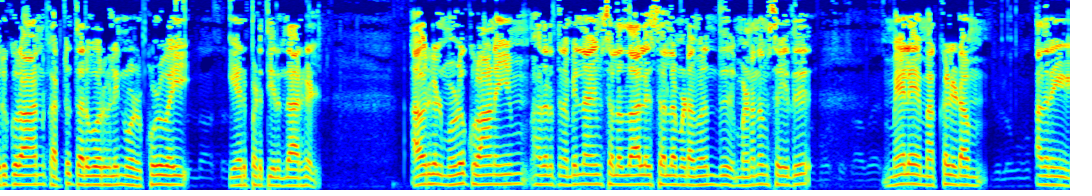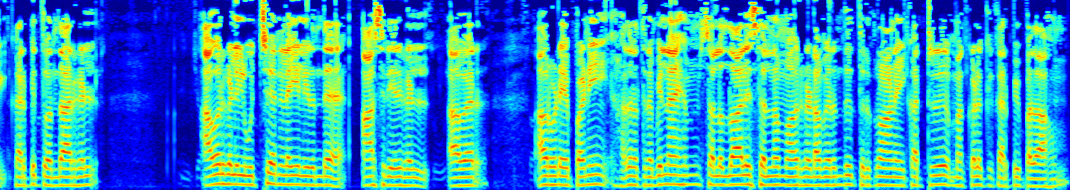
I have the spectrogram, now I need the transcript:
திருக்குரான் கற்றுத்தருபவர்களின் ஒரு குழுவை ஏற்படுத்தியிருந்தார்கள். அவர்கள் முழு குரானையும் ஹதரத் நபில் நாயம் சல்லா அலிசல்லமிடமிருந்து மனனம் செய்து மேலே மக்களிடம் அதனை கற்பித்து வந்தார்கள். அவர்களில் உச்ச நிலையில் இருந்த ஆசிரியர்கள் அவர். அவருடைய பணி ஹதரத் நபில் நாயகம் சல்லா அலி செல்லம் அவர்களிடமிருந்து திருக்குரானை கற்று மக்களுக்கு கற்பிப்பதாகும்.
